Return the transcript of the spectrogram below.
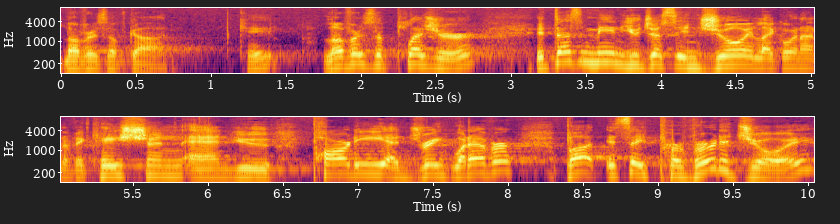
lovers of God. Okay? Lovers of pleasure, it doesn't mean you just enjoy like going on a vacation and you party and drink whatever, but it's a perverted joy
